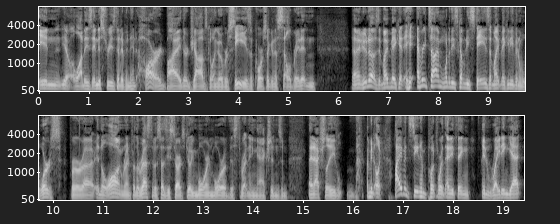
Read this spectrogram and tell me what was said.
in you know a lot of these industries that have been hit hard by their jobs going overseas. Of course, they're going to celebrate it and I mean, who knows? It might make it every time one of these companies stays, it might make it even worse for uh, in the long run for the rest of us as he starts doing more and more of this threatening actions and and actually, I mean, look, I haven't seen him put forth anything in writing yet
